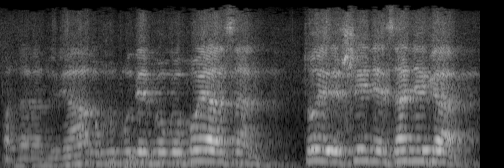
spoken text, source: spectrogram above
Pa da na dunjalu bude bogobojazan, to je rješenje za njega.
